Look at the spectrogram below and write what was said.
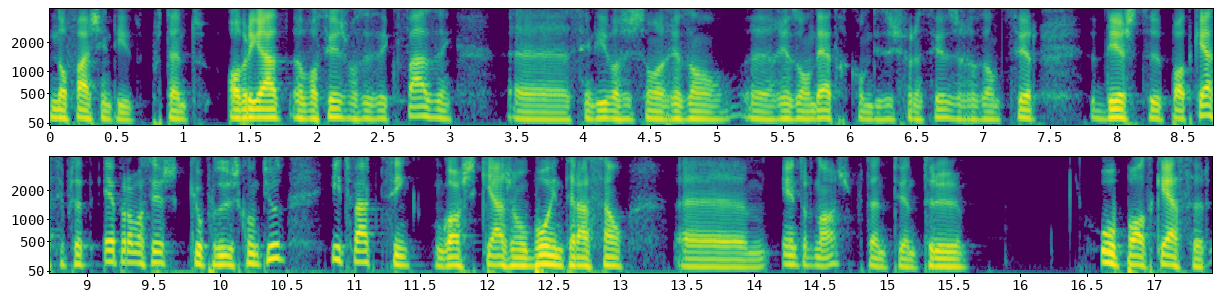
não faz sentido. Portanto, obrigado a vocês, vocês é que fazem uh, sentido, vocês são a razão, a raison d'être, como dizem os franceses, a razão de ser deste podcast, e portanto é para vocês que eu produzo este conteúdo, e de facto, sim, gosto que haja uma boa interação uh, entre nós, portanto, entre o podcaster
